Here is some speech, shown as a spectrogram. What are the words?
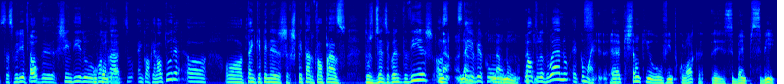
Se a senhoria pode oh, rescindir o, o contrato, contrato, em qualquer altura ou, ou tem que apenas respeitar o tal prazo dos 240 dias? Ou não, se não, tem a ver com, não, não, com a altura do ano? É como é? A questão que o ouvinte coloca, eh, se bem percebi,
